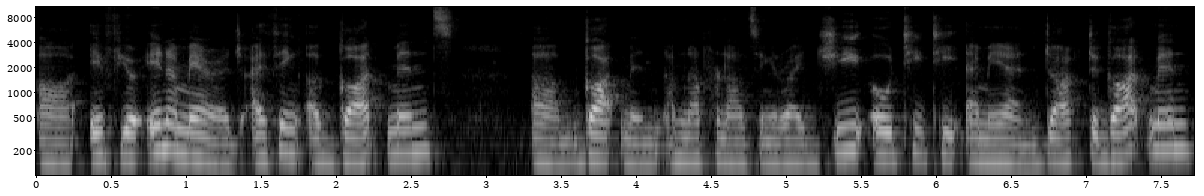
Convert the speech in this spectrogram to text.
Uh, if you're in a marriage, I think a Gottman's, um, Gottman, I'm not pronouncing it right, G O T T M A N, Dr. Gottman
